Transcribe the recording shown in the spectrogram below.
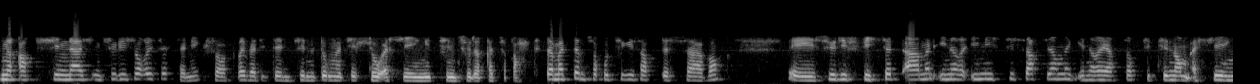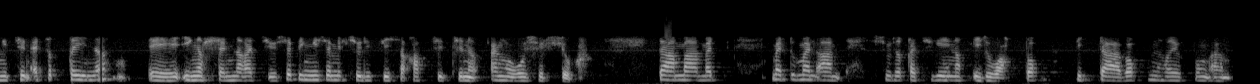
неқартиссиннаасин сулисорисассаник соортривалитэн сину тунгатиллу ассиингитсин сулеқатеқарт таматтам соқутигисар тассаава э сулиффиссат аамат инер иниссиссартиарник инериарсертитсинерм аллиингитсин атеққиина э ингерланнератсиу сапингисамил сулиффиссақартитсинер ангорусуллуг таамаамат matuman aam um, suleqatigiineq iluarpoq pittaavoq neriuppung aam um,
